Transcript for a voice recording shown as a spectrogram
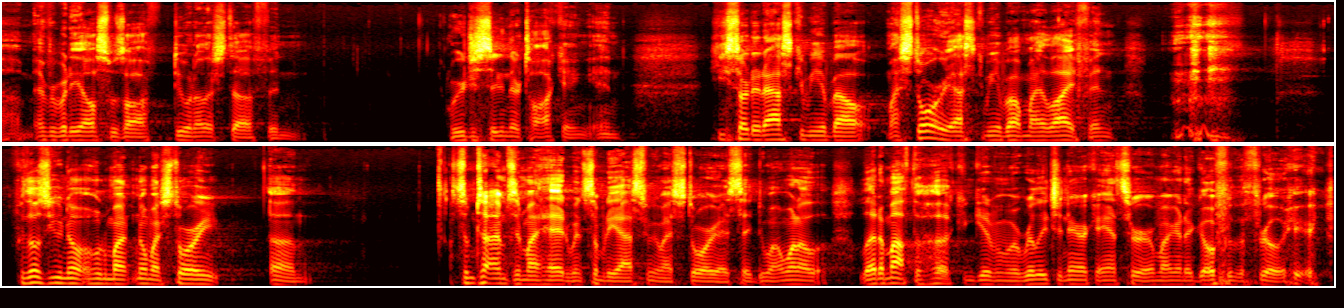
um, everybody else was off doing other stuff. And we were just sitting there talking, and he started asking me about my story, asking me about my life. And for those of you who know, who know my story, um, sometimes in my head when somebody asks me my story, I say, Do I want to let him off the hook and give him a really generic answer, or am I going to go for the throat here?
